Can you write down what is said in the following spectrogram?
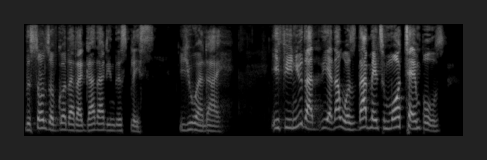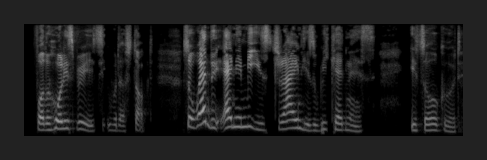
the sons of God that are gathered in this place, you and I. If he knew that, yeah, that was that meant more temples for the Holy Spirit, he would have stopped. So when the enemy is trying his wickedness, it's all good.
